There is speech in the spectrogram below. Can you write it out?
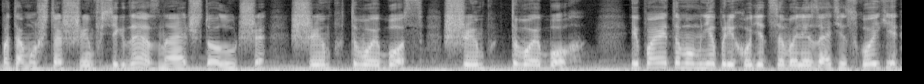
Потому что Шимп всегда знает, что лучше. Шимп твой босс, Шимп твой бог и поэтому мне приходится вылезать из койки,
